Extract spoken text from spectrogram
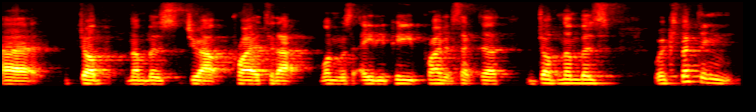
uh, job numbers due out prior to that. One was ADP, private sector job numbers. We're expecting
